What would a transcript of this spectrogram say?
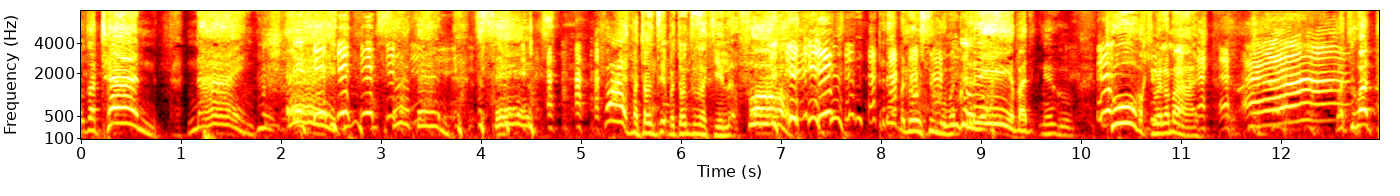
Buzo. uza 10 9 8 7 6 5 batonsi batonsi zakile 4 3 banosinguma 3 but ngengubo 2 bagibela amahasha bathi what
